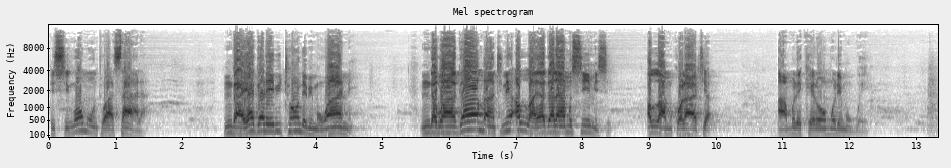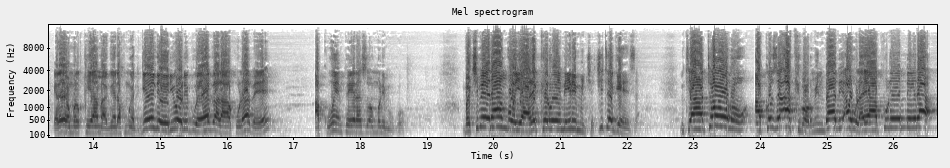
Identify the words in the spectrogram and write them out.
ti singa omuntu asaala ng'ayagala ebitonde bimuwaane nga bw'agamba nti ne allah ayagala amusiimise allah amukola atya? Amulekera omulimu gwe. Era yomulkiyama agenda kumuga ti genda eri oli gweyagala akulabe akuwa empeera z'omulimu gwo. Bwe kibeera ngaoyo alekerwa emirimu kye kitegeeza nti ate ono akoze akibaru min baabi aula yakulembera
